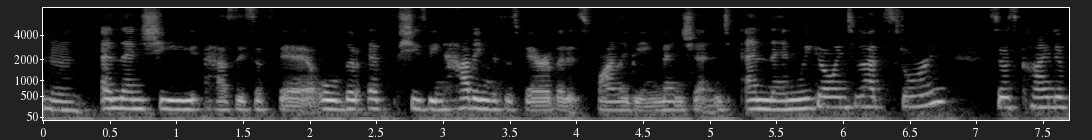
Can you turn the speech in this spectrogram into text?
Mm. And then she has this affair, or the, uh, she's been having this affair, but it's finally being mentioned. And then we go into that story. So it's kind of,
